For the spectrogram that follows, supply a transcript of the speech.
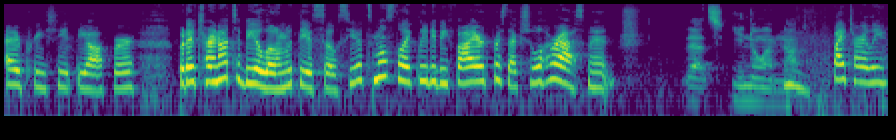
I appreciate the offer, but I try not to be alone with the associates most likely to be fired for sexual harassment. That's, you know, I'm not. Bye, Charlie.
